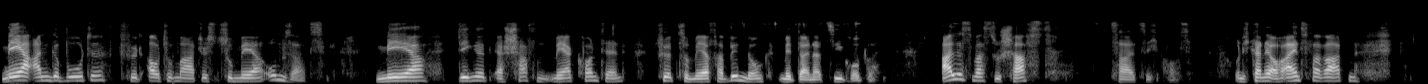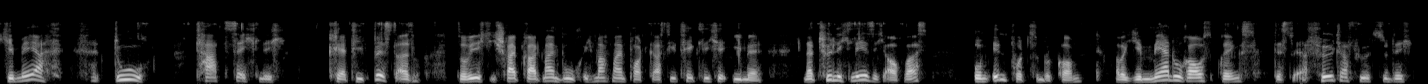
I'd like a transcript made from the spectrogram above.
Mehr Angebote führt automatisch zu mehr Umsatz. Mehr Dinge erschaffen, mehr Content führt zu mehr Verbindung mit deiner Zielgruppe. Alles, was du schaffst, zahlt sich aus. Und ich kann dir auch eins verraten, je mehr du tatsächlich kreativ bist. Also, so wie ich, ich schreibe gerade mein Buch, ich mache meinen Podcast, die tägliche E-Mail. Natürlich lese ich auch was, um Input zu bekommen. Aber je mehr du rausbringst, desto erfüllter fühlst du dich,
